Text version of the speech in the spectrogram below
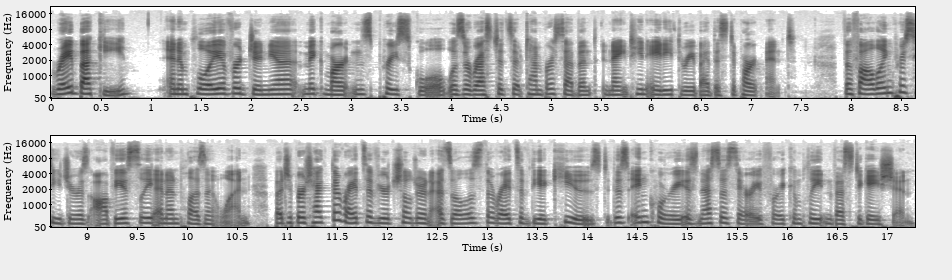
Ray Buckey, an employee of Virginia McMartin's preschool, was arrested September 7, 1983, by this department. The following procedure is obviously an unpleasant one, but to protect the rights of your children as well as the rights of the accused, this inquiry is necessary for a complete investigation.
